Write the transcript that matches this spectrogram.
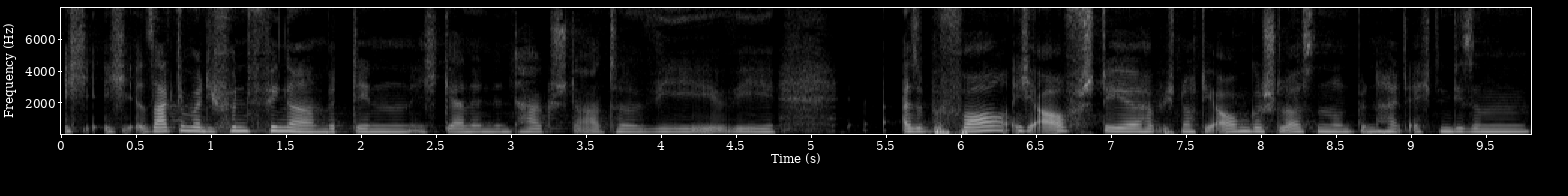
ich, ich sage immer die fünf Finger, mit denen ich gerne in den Tag starte, wie, wie also bevor ich aufstehe, habe ich noch die Augen geschlossen und bin halt echt in diesem,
